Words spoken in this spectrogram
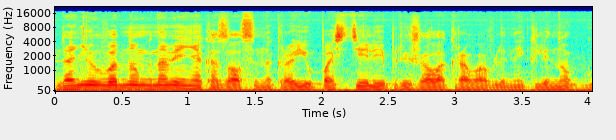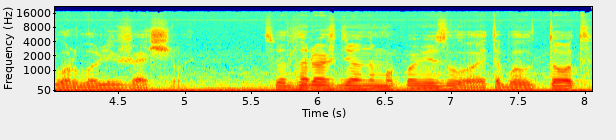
Данил в одно мгновение оказался на краю постели и прижал окровавленный клинок к горлу лежащего. Светлорожденному повезло, это был тот,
